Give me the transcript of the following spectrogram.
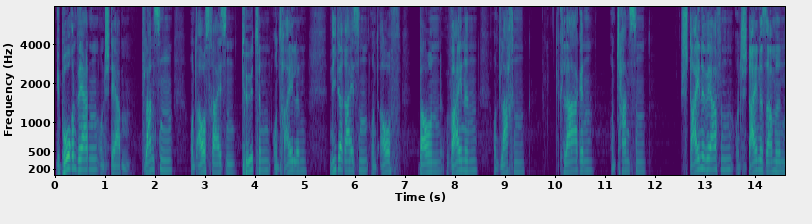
Geboren werden und sterben, pflanzen und ausreißen, töten und heilen, niederreißen und aufbauen, weinen und lachen, klagen und tanzen, Steine werfen und Steine sammeln,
